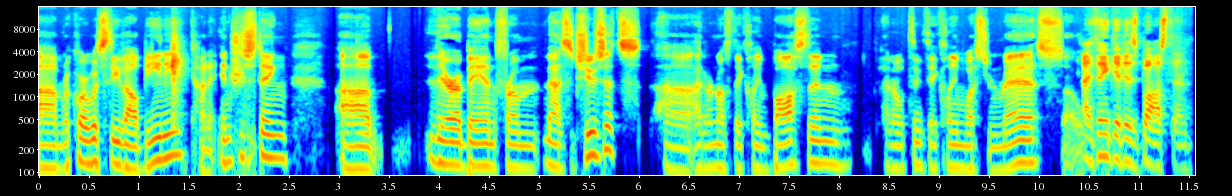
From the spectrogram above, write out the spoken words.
Um, record with Steve Albini. Kind of interesting. Um, they're a band from Massachusetts. Uh, I don't know if they claim Boston. I don't think they claim Western Mass. So I think it is Boston.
